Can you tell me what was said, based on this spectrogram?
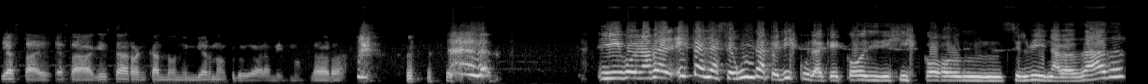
ya está, ya está. Aquí está arrancando un invierno crudo ahora mismo, la verdad. y bueno, a ver, esta es la segunda película que co-dirigís con Silvina, ¿verdad?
